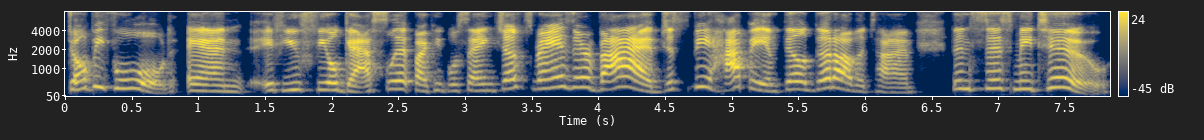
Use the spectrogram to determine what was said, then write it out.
don't be fooled. And if you feel gaslit by people saying, just raise their vibe, just be happy and feel good all the time, then sis, me too.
